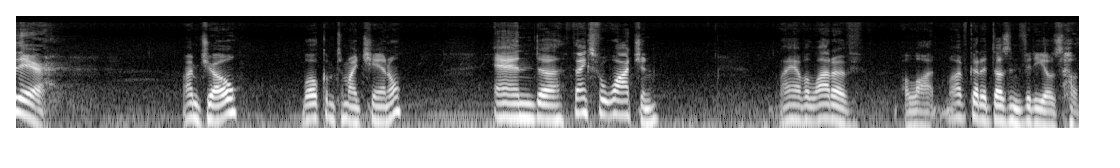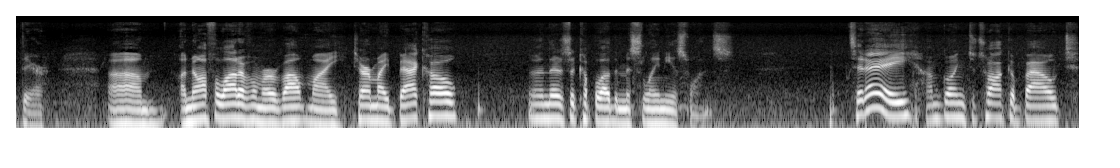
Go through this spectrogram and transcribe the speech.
there. I'm Joe. Welcome to my channel. And uh, thanks for watching. I have a lot of, a lot, I've got a dozen videos out there. Um, an awful lot of them are about my Terramite backhoe, and there's a couple other miscellaneous ones. Today, I'm going to talk about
